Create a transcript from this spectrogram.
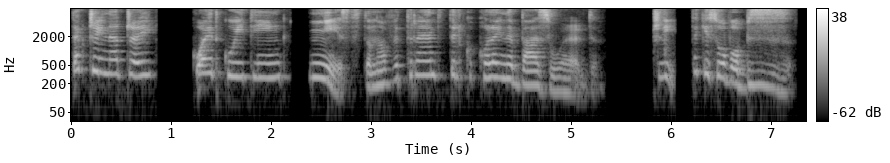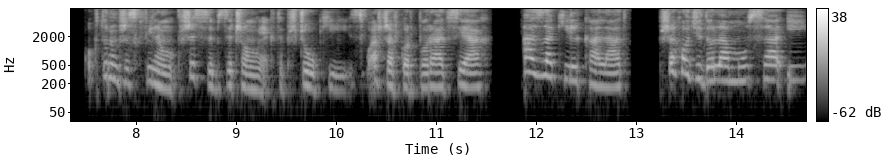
Tak czy inaczej, quiet quitting nie jest to nowy trend, tylko kolejny buzzword, czyli takie słowo bzz, o którym przez chwilę wszyscy bzyczą jak te pszczółki, zwłaszcza w korporacjach, a za kilka lat przechodzi do lamusa i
